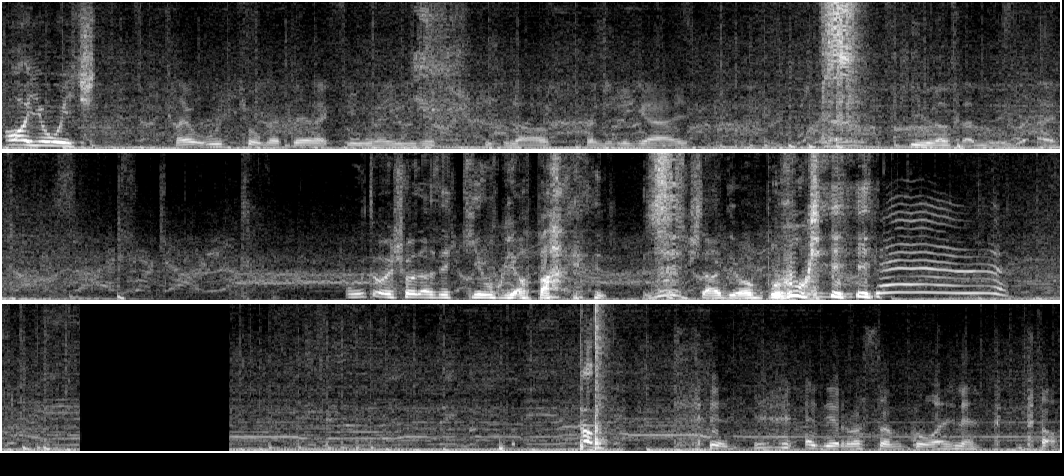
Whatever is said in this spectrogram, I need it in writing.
A jó Isten! Na jó, úgy csó, mert tényleg kívül és kívül a Family Guy. Kívül a Family Guy. Utolsó, de azért kirúgja a pályát. Stadion bugi. Ennél rosszabb gól nem tudtam.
